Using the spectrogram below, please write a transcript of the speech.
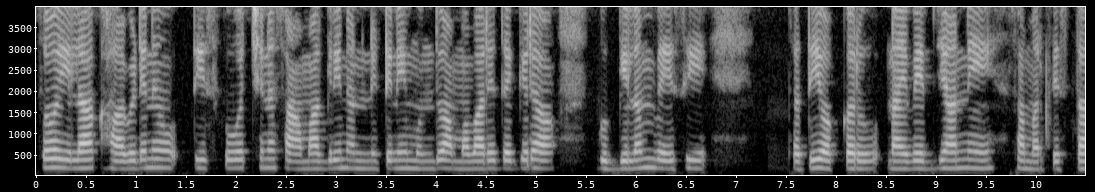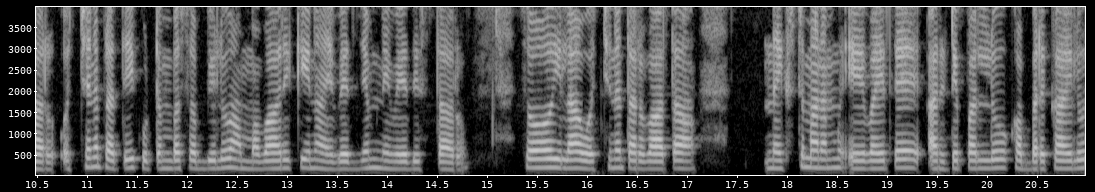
సో ఇలా కావిడిని తీసుకువచ్చిన సామాగ్రిని అన్నిటినీ ముందు అమ్మవారి దగ్గర గుగ్గిలం వేసి ప్రతి ఒక్కరూ నైవేద్యాన్ని సమర్పిస్తారు. వచ్చిన ప్రతి కుటుంబ సభ్యులు అమ్మవారికి నైవేద్యం నివేదిస్తారు. సో ఇలా వచ్చిన తర్వాత నెక్స్ట్ మనం ఏవైతే అరటిపళ్ళు కొబ్బరికాయలు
